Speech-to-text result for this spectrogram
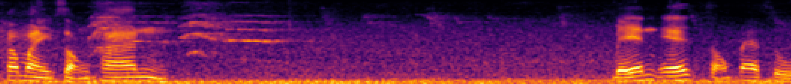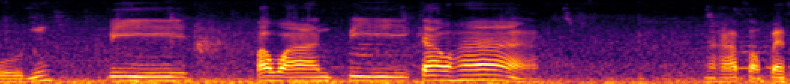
เข้าใหม่อีกสองคันเบนซ์เอสสองแปดศูนย์ปีประวานปีเก้าห้านะครับสองแปด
